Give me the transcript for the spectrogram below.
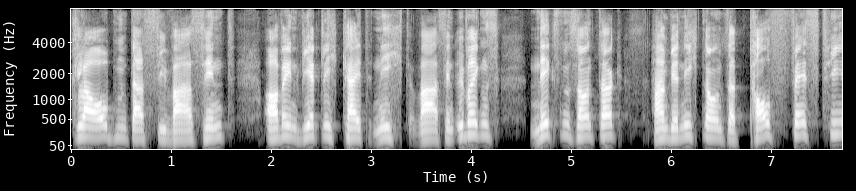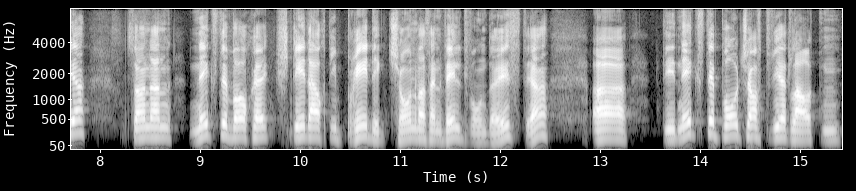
glauben, dass sie wahr sind, aber in Wirklichkeit nicht wahr sind. Übrigens, nächsten Sonntag haben wir nicht nur unser Tauffest hier, sondern nächste Woche steht auch die Predigt schon, was ein Weltwunder ist. Ja? Äh, die nächste Botschaft wird lauten,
